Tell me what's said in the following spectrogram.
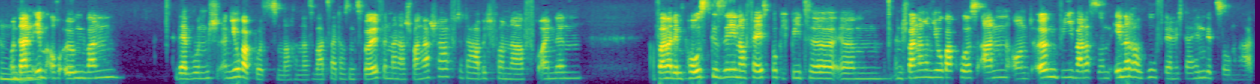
Mhm. Und dann mhm. eben auch irgendwann der Wunsch, einen Yogakurs zu machen. Das war 2012 in meiner Schwangerschaft. Da habe ich von einer Freundin auf einmal den Post gesehen auf Facebook, ich biete ähm, einen schwangeren Yogakurs an und irgendwie war das so ein innerer Ruf, der mich da hingezogen hat.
